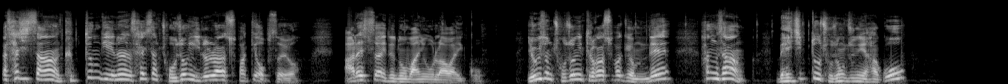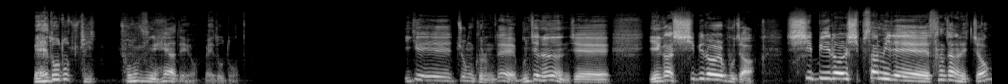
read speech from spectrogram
그러니까 사실상 급등기에는 사실상 조정이 일어날 수밖에 없어요. RSI도 너무 많이 올라와 있고 여기선 조정이 들어갈 수밖에 없는데 항상 매집도 조정 중에 하고 매도도 조정 중에 해야 돼요. 매도도. 이게 좀 그런데 문제는 이제 얘가 11월 보자. 11월 13일에 상장을 했죠.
